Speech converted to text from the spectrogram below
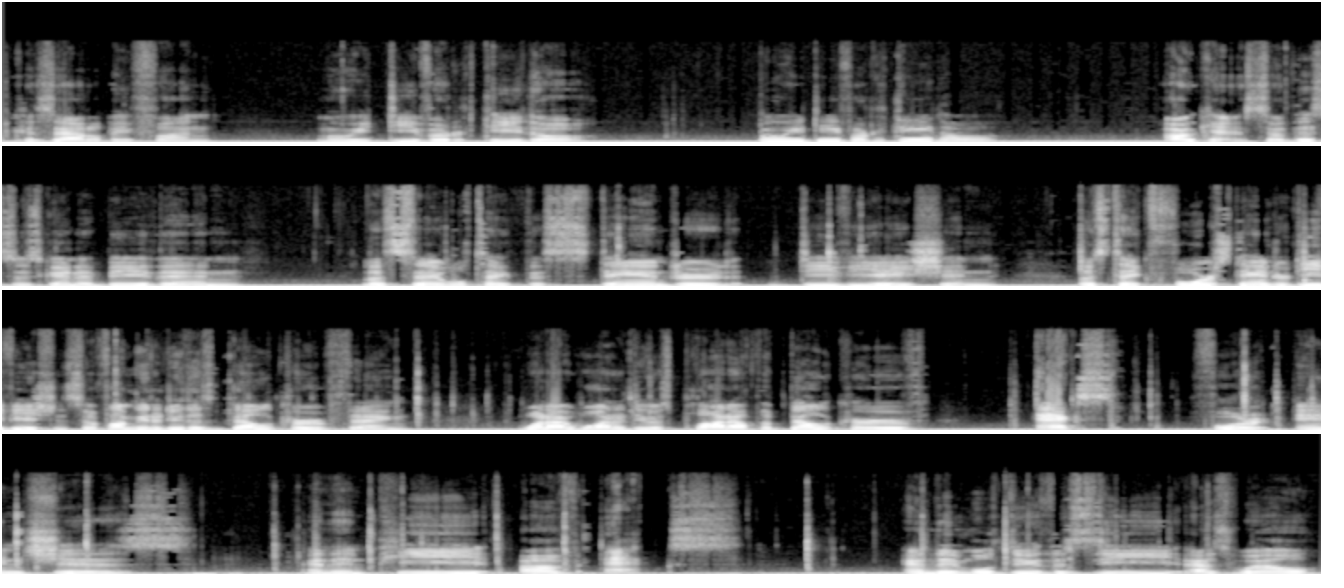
because that'll be fun. Muy divertido. Muy divertido. Okay, so this is going to be then, let's say we'll take the standard deviation. Let's take four standard deviations. So if I'm going to do this bell curve thing, what I want to do is plot out the bell curve x for inches and then P of X. And then we'll do the Z as well.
